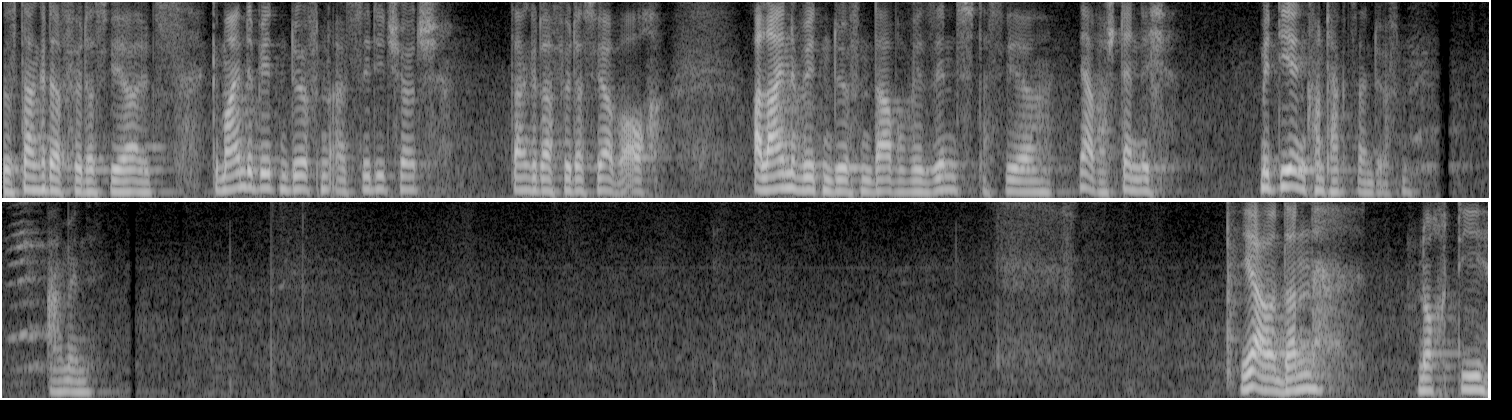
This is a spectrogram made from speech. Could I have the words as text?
Jesus, danke dafür, dass wir als Gemeinde beten dürfen, als City Church. Danke dafür, dass wir aber auch alleine beten dürfen, da wo wir sind, dass wir ja, verständig mit dir in Kontakt sein dürfen. Amen. Ja, und dann noch die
